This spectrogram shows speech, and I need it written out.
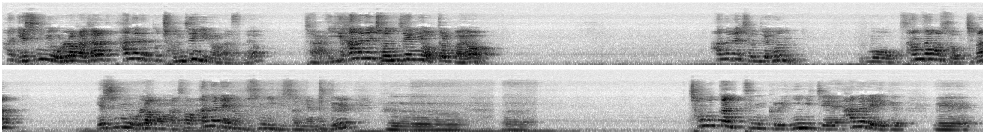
한- 예수님이 올라가자 하늘에 또 전쟁이 일어났어요. 자, 이 하늘의 전쟁이 어떨까요? 하늘의 전쟁은 뭐 상상할 수 없지만 예수님이 올라가고 나서 하늘에는 무슨 일이 있었냐면 늘그 어, 천국 같은 그 이미지에 하늘에 그 왜,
